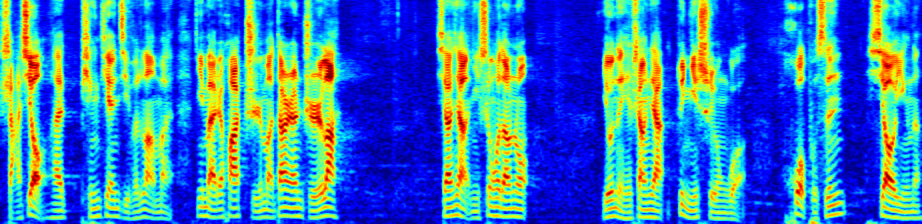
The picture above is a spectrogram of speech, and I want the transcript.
傻笑还平添几分浪漫。你买这花值吗？当然值了。想想你生活当中有哪些商家对你使用过霍普森效应呢？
